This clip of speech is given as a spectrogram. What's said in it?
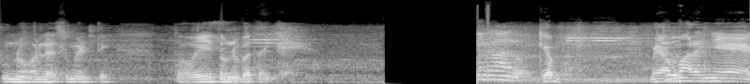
ચૂનો એટલે સિમેન્ટથી તો એ તમને બતાવીએ. કેમ? મેં અમારે અહીંયા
